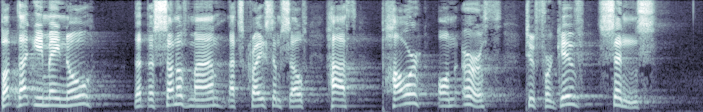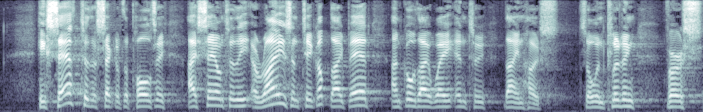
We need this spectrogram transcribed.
But that ye may know that the Son of Man, that's Christ Himself, hath power on earth to forgive sins. He saith to the sick of the palsy, I say unto thee, Arise and take up thy bed and go thy way into thine house. So, including verse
